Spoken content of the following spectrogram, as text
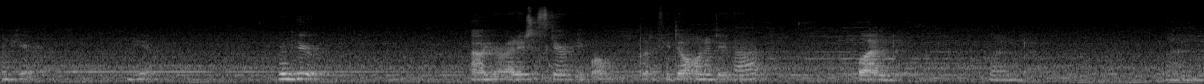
And here, and here, and here. Now you're ready to scare people. But if you don't want to do that, blend, blend, blend.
